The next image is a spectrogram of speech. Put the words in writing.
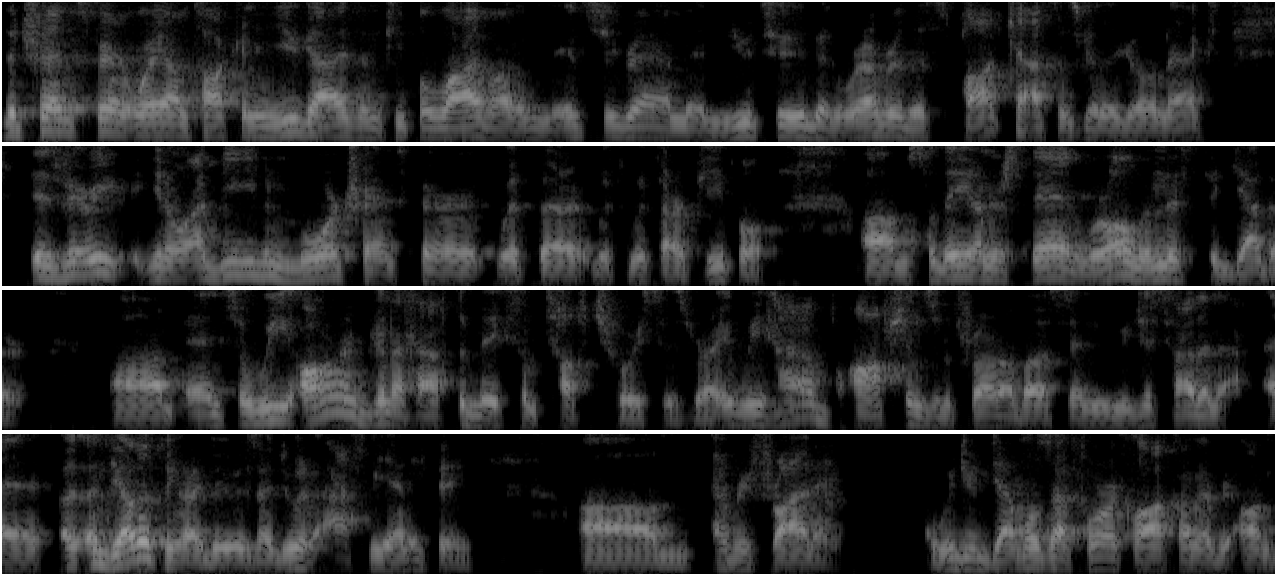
the transparent way I'm talking to you guys and people live on Instagram and YouTube and wherever this podcast is going to go next is very, you know, I'd be even more transparent with our, with, with our people. Um, so they understand we're all in this together. Um, and so we are going to have to make some tough choices, right? We have options in front of us, and we just had an. Uh, and the other thing I do is I do an Ask Me Anything um, every Friday. We do demos at four o'clock on every on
